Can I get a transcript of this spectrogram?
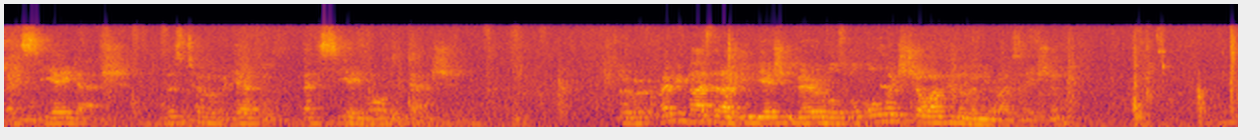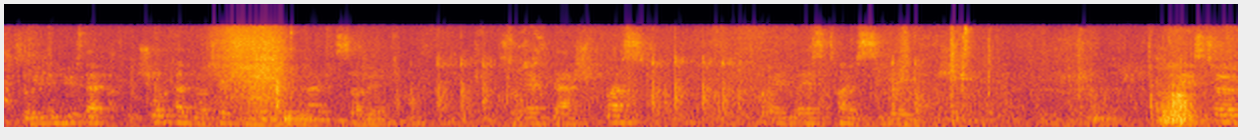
that's CA dash. This term over here, that's CA naught dash. So recognize that our deviation variables will always show up in the linearization. So we can use that shortcut notation when I sub in. So f dash plus fs times ca dash. Next term,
